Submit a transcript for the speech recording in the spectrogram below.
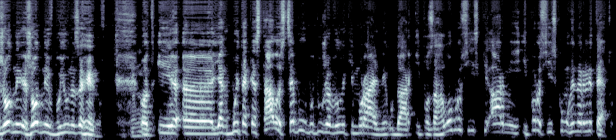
жодний жодний в бою не загинув. От і е, якби таке сталося, це був би дуже великий моральний удар і по загалом російській армії, і по російському генералітету,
